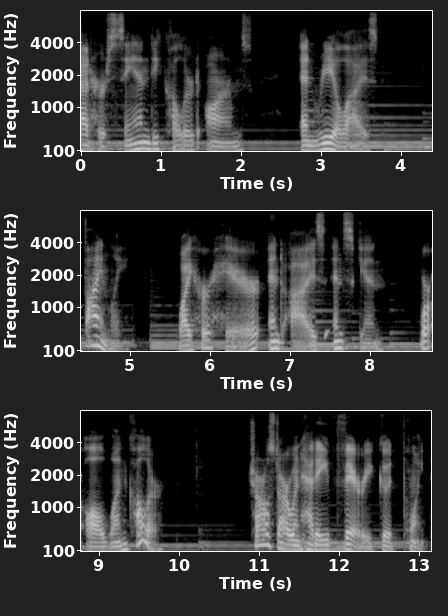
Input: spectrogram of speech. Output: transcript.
at her sandy colored arms and realized, finally, why her hair and eyes and skin were all one color. Charles Darwin had a very good point.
